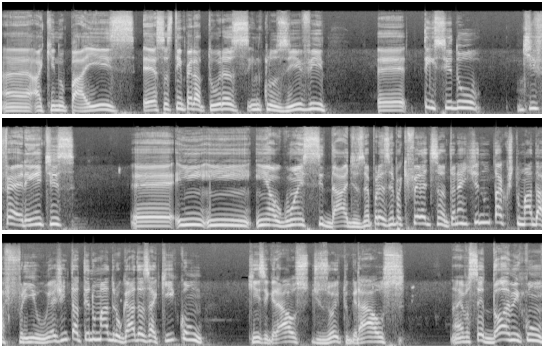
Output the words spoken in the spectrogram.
uh, aqui no país, essas temperaturas, inclusive, uh, têm sido diferentes é, em, em, em, algumas cidades, né? Por exemplo, aqui Feira de Santana a gente não está acostumado a frio e a gente está tendo madrugadas aqui com 15 graus, 18 graus, né? Você dorme com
